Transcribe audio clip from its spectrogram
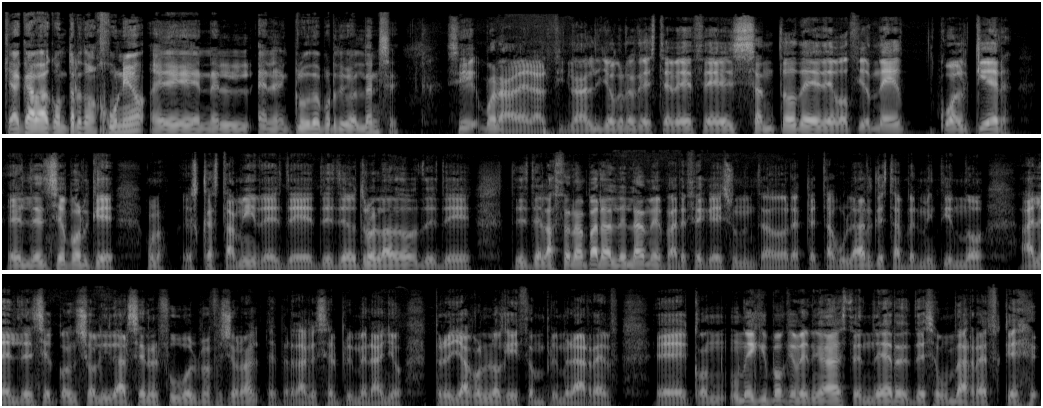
que acaba contrato en junio eh, en, el, en el Club Deportivo Eldense. Sí, bueno, a ver, al final yo creo que este vez es santo de devoción de cualquier el Dense porque, bueno, es que hasta a mí, desde, desde otro lado, desde, desde la zona paralela, me parece que es un entrenador espectacular, que está permitiendo al Eldense consolidarse en el fútbol profesional. Es verdad que es el primer año, pero ya con lo que hizo en primera red, eh, con un equipo que venía a extender de segunda red, que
